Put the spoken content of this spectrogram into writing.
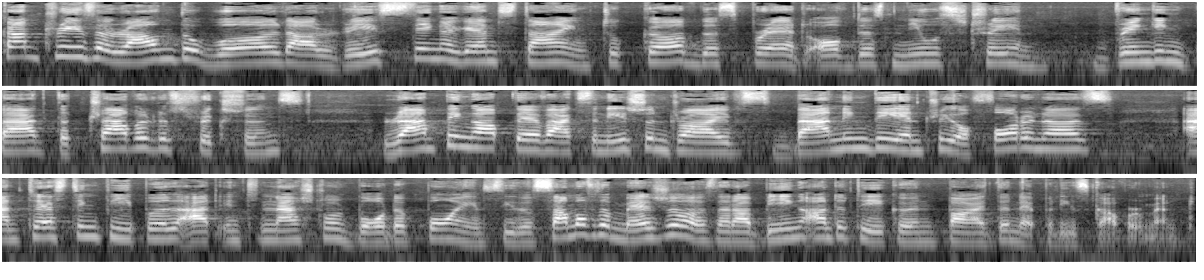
Countries around the world are racing against time to curb the spread of this new strain, bringing back the travel restrictions, ramping up their vaccination drives, banning the entry of foreigners, and testing people at international border points. These are some of the measures that are being undertaken by the Nepalese government.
